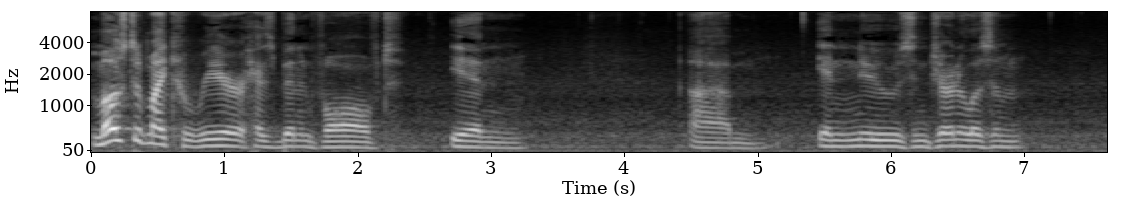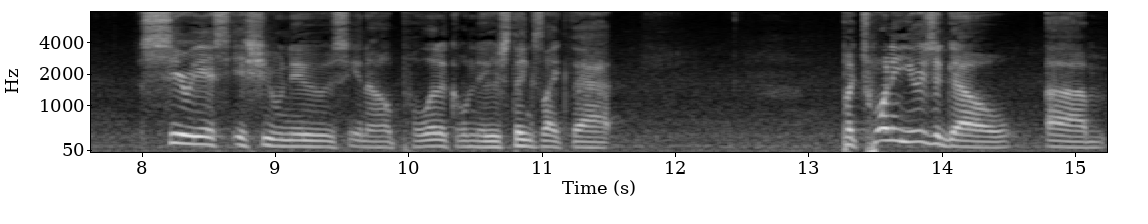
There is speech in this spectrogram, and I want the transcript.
most of my career has been involved in um, in news and journalism, serious issue news, you know, political news, things like that. But 20 years ago, um,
